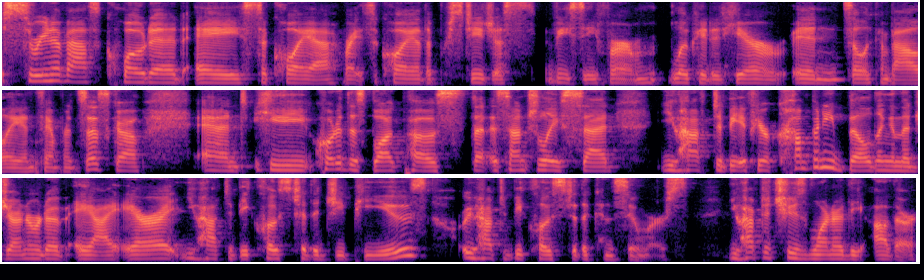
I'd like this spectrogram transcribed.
Srinivas quoted a Sequoia, right? Sequoia, the prestigious VC firm located here in Silicon Valley and San Francisco. And he quoted this blog post that essentially said, you have to be, if you're a company building in the generative AI era, you have to be close to the GPUs or you have to be close to the consumers. You have to choose one or the other.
